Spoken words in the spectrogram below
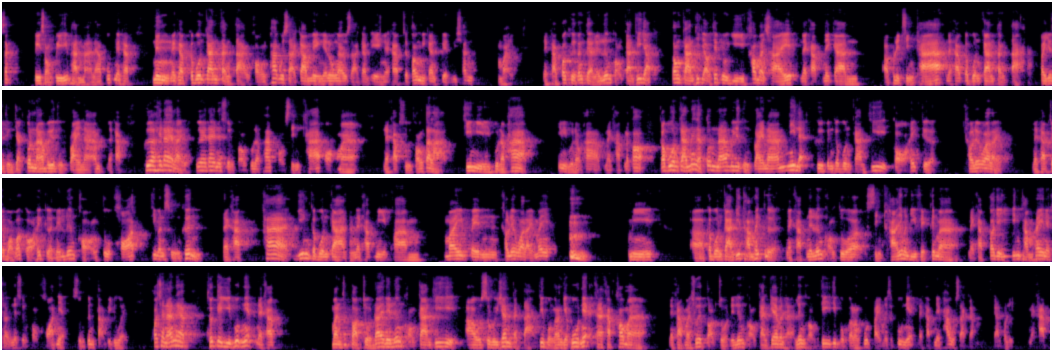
สักปี 2 ปีที่ผ่านมาแล้วปุ๊บนะครับหนึ่งนะครับกระบวนการต่างๆ ของภาคอุตสาหกรรมเองในโรงงานอุตสาหกรรมเองนะครับจะต้องมีการเปลี่ยนวิชั่นใหม่นะครับก็คือตั้งแต่ในเรื่องของการที่อยาก ต้องการที่จะเอาเทคโนโลยีเข้ามาใช้นะครับในการผลิตสินค้านะครับกระบวนการต่างๆ ไปจนถึงจากต้นน้ำไปจนถึงปลายน้ำนะครับเพื่อให้ได้อะไรเพื่อให้ได้ในส่วนของคุณภาพของสินค้าออกมานะครับสู่ท้องตลาดที่มีคุณภาพที่มีคุณภาพนะครับ แล้วก็กระบวนการตั้งแต่ต้นน้ำไปจนถึงปลายน้ำนี่แหละคือเป็นกระบวนการที่ก่อให้เกิดเขาเรียกว่าอะไรนะครับ จะบอกว่าก่อให้เกิดในเรื่องของตัวคอสที่มันสูงขึ้นนะครับ ถ้ายิ่งกระบวนการนะครับมีความไม่เป็นเขาเรียกว่าอะไรไม่ มีกระบวนการที่ทำให้เกิดนะครับในเรื่องของตัวสินค้าที่มันดีเฟกขึ้นมานะครับก็จะยิ่งทำให้ในส่วนในส่วนของคอสเนี่ยสูงขึ้นตามไปด้วย เพราะฉะนั้นนะครับเทคโนโลยีพวกนี้นะครับมันจะตอบโจทย์ได้ในเรื่องของการที่เอาโซลูชันต่างๆ ที่ผมกำลังจะพูดเนี้ยนะครับเข้ามานะครับมาช่วยตอบโจทย์ในเรื่องของการแก้ปัญหาเรื่องของที่ที่ผมกำลังพูดไปเมื่อสักครู่นี้นะครับในภาคอุตสาหกรรมการผลิตนะครับ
